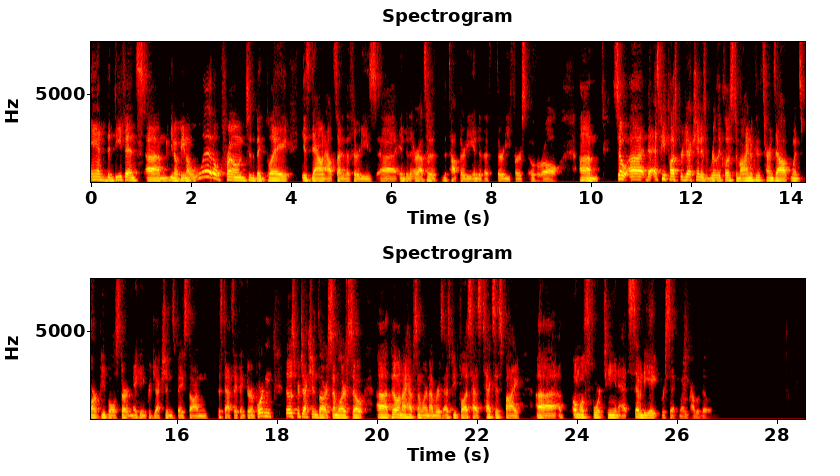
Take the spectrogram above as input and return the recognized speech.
And the defense, um, you know, being a little prone to the big play, is down outside of the 30s uh, into the or outside of the top 30 into the 31st overall. Um, so uh, the SP Plus projection is really close to mine because it turns out when smart people start making projections based on the stats they think they're important, those projections are similar. So uh, Bill and I have similar numbers. SP Plus has Texas by uh, almost 14 at 78% win probability.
